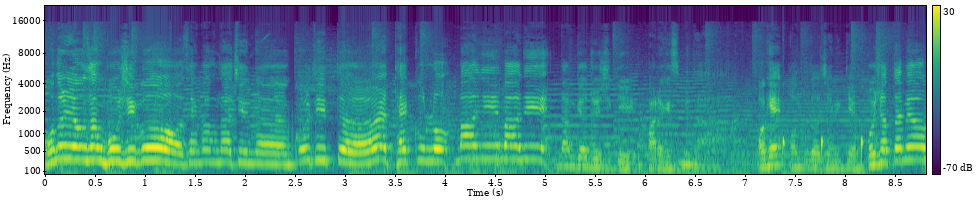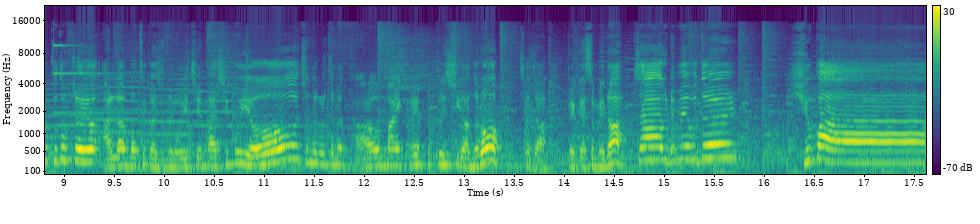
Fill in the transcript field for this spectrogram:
오늘 영상 보시고 생각나시는 꿀팁들 댓글로 많이 많이 남겨주시기 바라겠습니다. 오케이 오늘도 재밌게 보셨다면 구독, 좋아요, 알람 버튼까지 누르고 잊지 마시고요 저는 그렇다면 다음 마인크래프트 시간으로 찾아뵙겠습니다 자 그럼 여러분들 휴바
